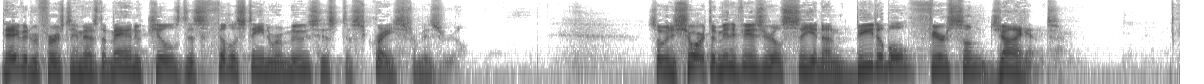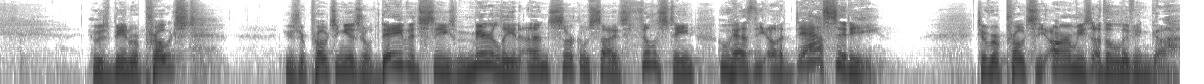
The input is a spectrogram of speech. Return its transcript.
David refers to him as the man who kills this Philistine and removes his disgrace from Israel. So, in short, the men of Israel see an unbeatable, fearsome giant who's being reproached, who's reproaching Israel. David sees merely an uncircumcised Philistine who has the audacity to reproach the armies of the living God.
